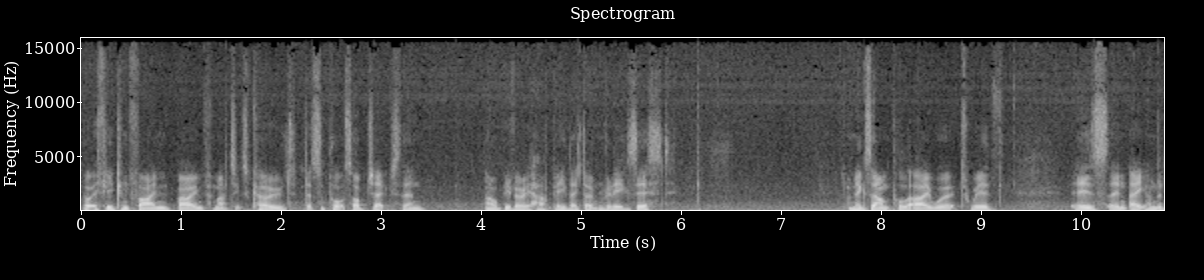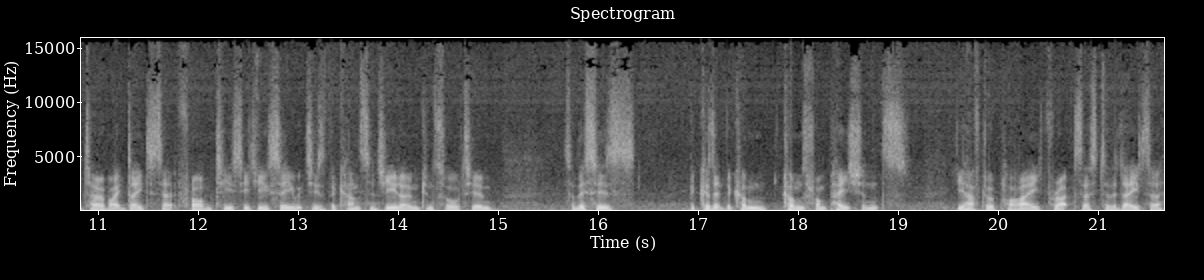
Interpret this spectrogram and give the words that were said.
But if you can find bioinformatics code that supports objects, then I'll be very happy. They don't really exist. An example that I worked with is an 800 terabyte data set from TCGC, which is the Cancer Genome Consortium. So this is, because it become, comes from patients, you have to apply for access to the data.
